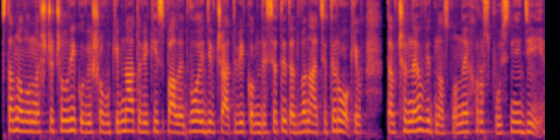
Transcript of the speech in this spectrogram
Встановлено, що чоловік увійшов у кімнату, в якій спали двоє дівчат віком 10 та 12 років, та вчинив відносно них розпусні дії.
